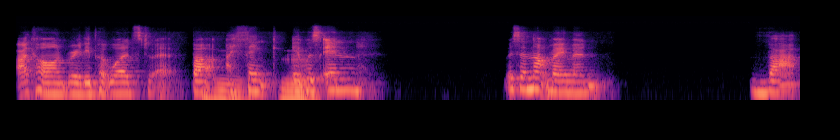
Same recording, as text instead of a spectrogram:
I can't really put words to it. But mm, I think mm. it was in it was in that moment that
